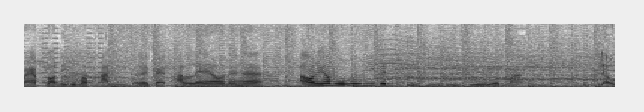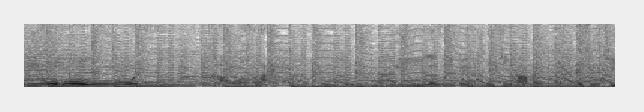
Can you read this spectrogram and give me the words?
ป๊บๆตอนนี้ขึ้นมาพันเอ้ยแปดพันแล้วนะฮะเอาเลยครับผมตรงนี้เป็นอื้อหือคิวหล่นมา แล้วนี่โอ้โหเข้าเอาสไลด์ แล้วนี่เป็นซูชิมาไหมอยากให้ซูชิ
